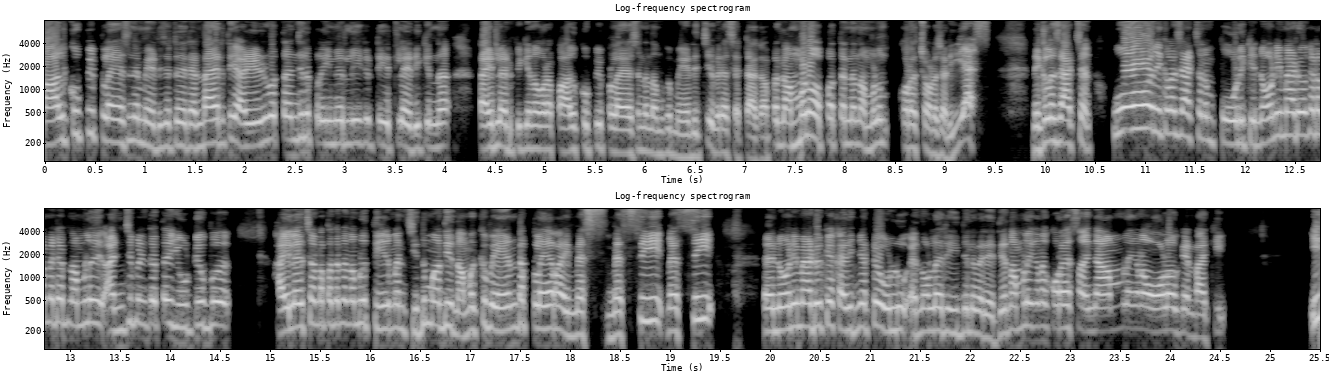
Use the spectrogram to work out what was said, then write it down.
പാൽക്കുപ്പി പ്ലേയേഴ്സിനെ മേടിച്ചിട്ട് രണ്ടായിരത്തി എഴുപത്തി അഞ്ചിൽ പ്രീമിയർ ലീഗ് ടൈറ്റിൽ അടിക്കുന്ന ടൈറ്റിൽ അടിപ്പിക്കുന്ന കുറെ പാൽക്കുപ്പി പ്ലേയേഴ്സിനെ നമുക്ക് മേടിച്ച് ഇവരെ സെറ്റ് ആക്കാം. അപ്പൊ നമ്മളും ഒപ്പം തന്നെ നമ്മളും കുറച്ച് ഉടച്ചടി yes Nicolas Jackson. Oh Nicolas Jackson പോളിക്ക്. നോണി മാഡുവൊക്കെ മറ്റേ നമ്മൾ അഞ്ച് മിനിറ്റത്തെ യൂട്യൂബ് ഹൈലൈറ്റ്സ് കണ്ടപ്പോൾ തന്നെ നമ്മൾ തീരുമാനിച്ചു ഇത് മതി നമുക്ക് വേണ്ട പ്ലെയറായി മെസ് മെസ്സി മെസ്സി നോണി മാഡുവൊക്കെ കഴിഞ്ഞിട്ടേ ഉള്ളൂ എന്നുള്ള രീതിയിൽ വരെ എത്തി. നമ്മളിങ്ങനെ കുറെ നമ്മളിങ്ങനെ ഓളമൊക്കെ ഉണ്ടാക്കി. ഈ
